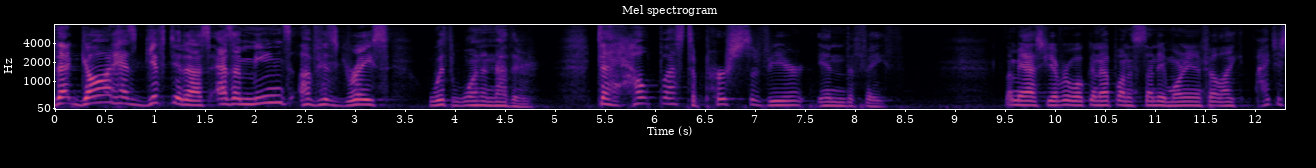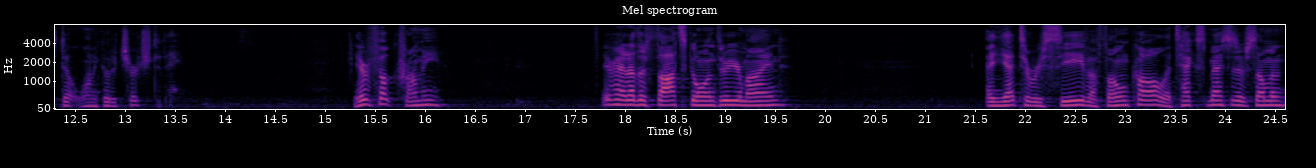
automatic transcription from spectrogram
that God has gifted us as a means of His grace with one another to help us to persevere in the faith. Let me ask you, ever woken up on a Sunday morning and felt like, I just don't want to go to church today? You ever felt crummy? You ever had other thoughts going through your mind? And yet to receive a phone call, a text message of someone,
